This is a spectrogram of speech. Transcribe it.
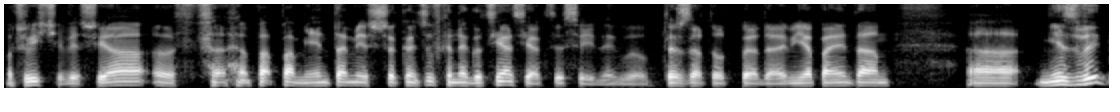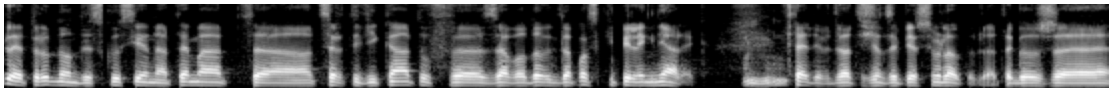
Oczywiście, wiesz, ja e, pa, pamiętam jeszcze końcówkę negocjacji akcesyjnych, bo też za to odpowiadałem. I ja pamiętam e, niezwykle trudną dyskusję na temat e, certyfikatów zawodowych dla polskich pielęgniarek. Wtedy, w 2001 roku, dlatego że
